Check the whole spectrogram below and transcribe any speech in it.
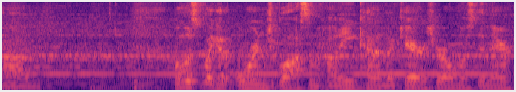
Um, almost like an orange blossom honey kind of a character almost in there.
